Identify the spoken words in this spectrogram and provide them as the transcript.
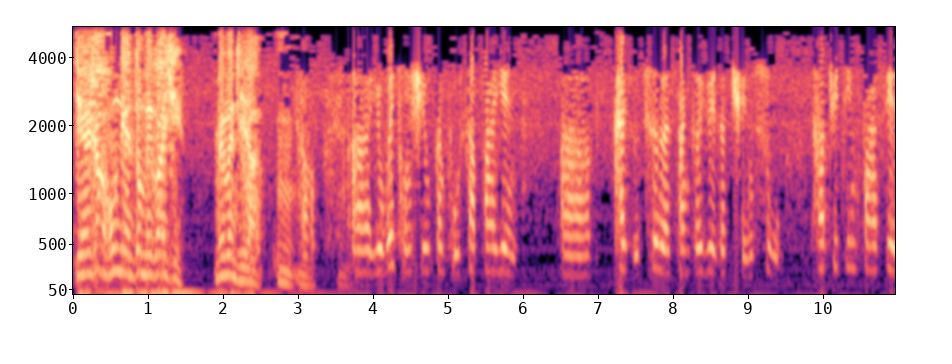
点上红点都没关系，没问题的。嗯好嗯。，呃，有位同修跟菩萨发愿，呃，开始吃了三个月的全素，他最近发现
